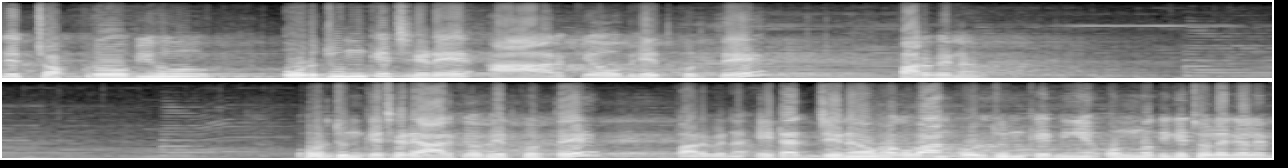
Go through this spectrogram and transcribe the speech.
যে চক্রবিহু অর্জুনকে ছেড়ে আর কেউ ভেদ করতে পারবে না। অর্জুনকে ছেড়ে আর কেউ ভেদ করতে পারবে না। এটা জেনেও ভগবান অর্জুনকে নিয়ে অন্যদিকে চলে গেলেন।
